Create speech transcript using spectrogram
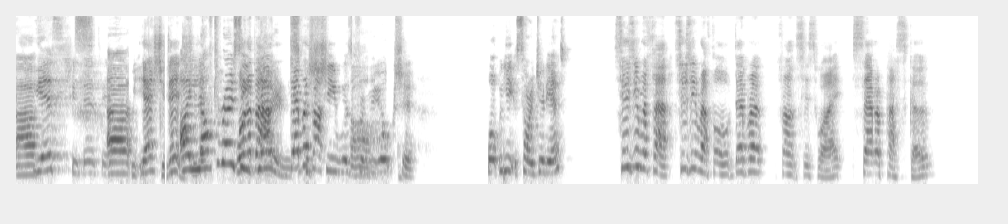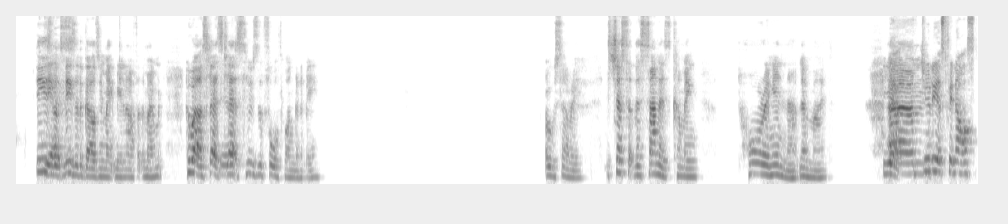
Uh, yes, she did. Yeah. Uh, yes, she did. I she did. loved Rosie Jones Deborah because Van- she was Oh. from Yorkshire. What were you? Sorry, Juliet. Susie Ruffell, Susie Ruffell, Deborah Frances White, Sarah Pascoe. These Yes. are these are the girls who make me laugh at the moment. Who else? Let's Yes. let's. Who's the fourth one going to be? Oh, sorry. It's just that the sun is coming pouring in now. Never mind. Yeah, Um, Juliet's been asked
